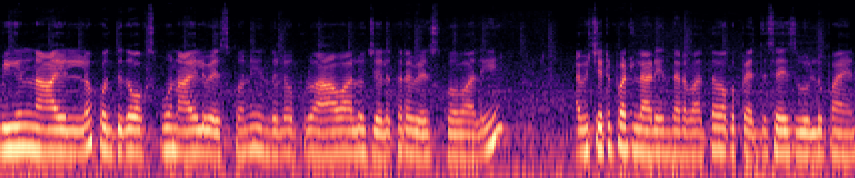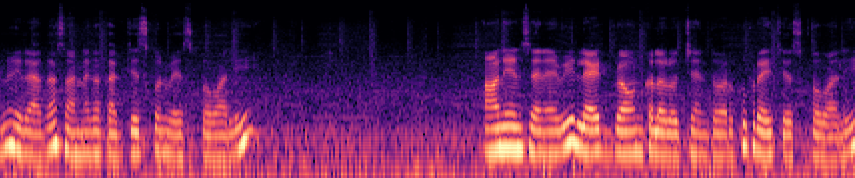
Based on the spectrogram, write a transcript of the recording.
మిగిలిన ఆయిల్లో కొద్దిగా ఒక స్పూన్ ఆయిల్ వేసుకొని ఇందులో ఇప్పుడు ఆవాలు జీలకర్ర వేసుకోవాలి. అవి చిటపట్లాడిన తర్వాత ఒక పెద్ద సైజు ఉల్లిపాయను ఇలాగా సన్నగా కట్ చేసుకొని వేసుకోవాలి. ఆనియన్స్ అనేవి లైట్ బ్రౌన్ కలర్ వచ్చేంత వరకు ఫ్రై చేసుకోవాలి.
